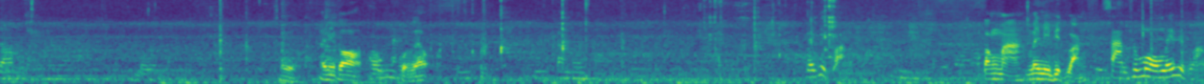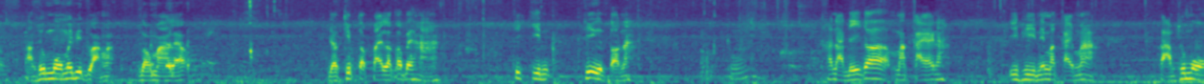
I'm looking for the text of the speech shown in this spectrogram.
ยอมโอ้อันนี้ก็หมดแล้ว การเดินทางไม่ผิดหวัง ต้องมาไม่มีผิดหวังสามชั่วโมงไม่ผิดหวัง สามชั่วโมงไม่ผิดหวังอะลองมาแล้ว เดี๋ยวคลิปต่อไปเราก็ไปหา ที่กินที่อื่นต่อนะ ขนาดนี้ก็มาไกลแล้วนะ EP นี้มาไกลมากสามชั่วโมง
